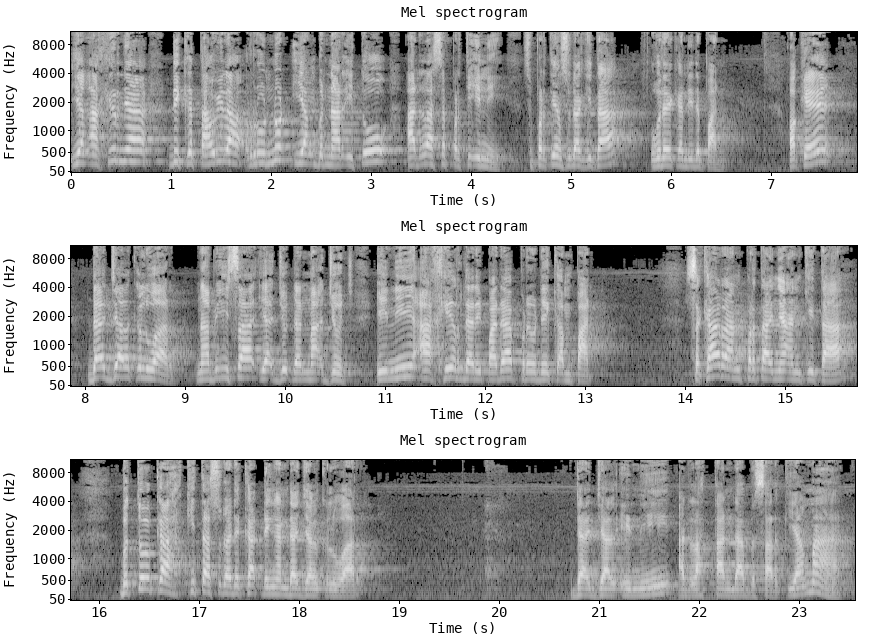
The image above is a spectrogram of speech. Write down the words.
yang akhirnya diketahuilah runut yang benar itu adalah seperti ini. Seperti yang sudah kita uraikan di depan. Oke, okay? Dajjal keluar, Nabi Isa, Ya'juj dan Ma'juj. Ini akhir daripada periode keempat. Sekarang pertanyaan kita, betulkah kita sudah dekat dengan Dajjal keluar? Dajjal ini adalah tanda besar kiamat.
